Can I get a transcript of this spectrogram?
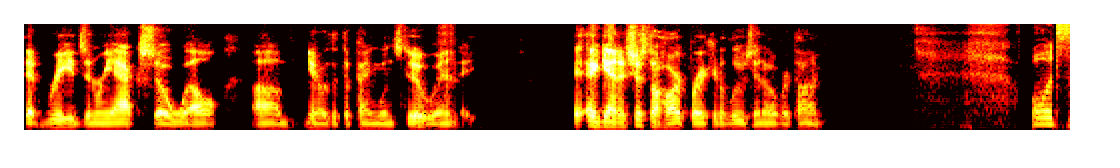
that reads and reacts so well. Um, you know that the Penguins do, and again, it's just a heartbreaker to lose in overtime. Well, it's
